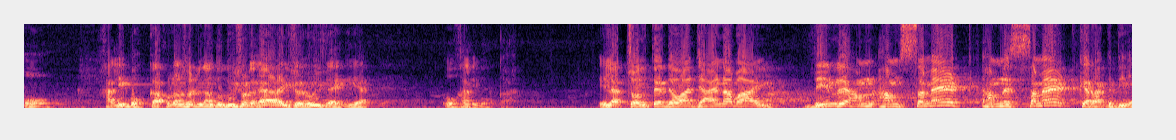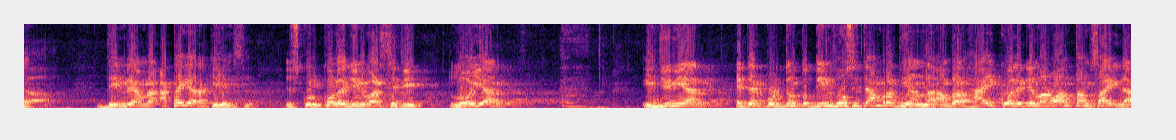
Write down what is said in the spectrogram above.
ও খালি বক্কা কোরআন শরীফ তো দুইশো টাকা আড়াইশো হয়ে যায় গিয়া ও খালি বক্কা এলা চলতে দেওয়া যায় না ভাই দিন রে হাম হাম সমেট हमने समेट के रख दिया দিন রে আমরা আটাইয়া রাখি লাইছি। School, college, university, lawyer, engineer, এদের পর্যন্ত দিন পৌঁছিতে আমরা দিয়ান না। আমরা হাই কোয়ালিটির মানুষ, আনতাম চাই না।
